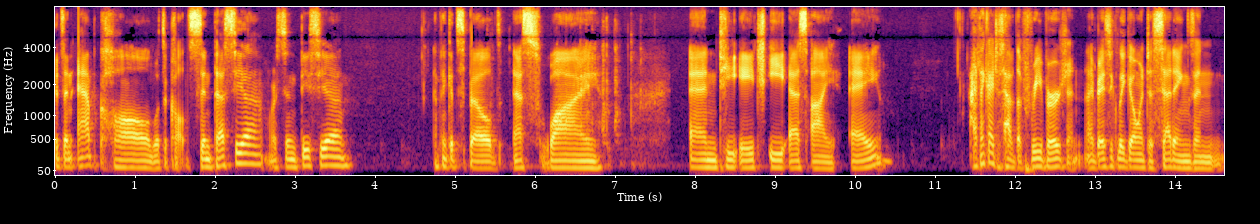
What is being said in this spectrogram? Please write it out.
it's an app called what's it called? Synthesia or Synthesia. I think it's spelled S Y N T H E S I A. I think I just have the free version. I basically go into settings and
